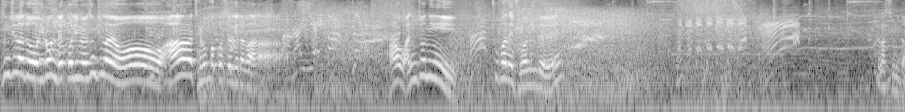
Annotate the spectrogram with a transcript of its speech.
승질나죠. 이런 lag 걸리면 승질나요. 아 잘못 바꿨어요 게다가. 아 완전히 초반에 좋았는데. 큰일 났습니다.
